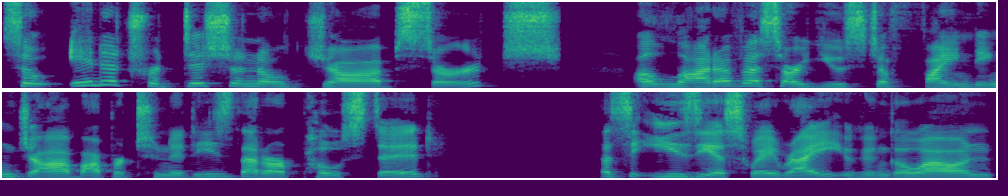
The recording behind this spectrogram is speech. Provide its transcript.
So, in a traditional job search, a lot of us are used to finding job opportunities that are posted. That's the easiest way, right? You can go on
